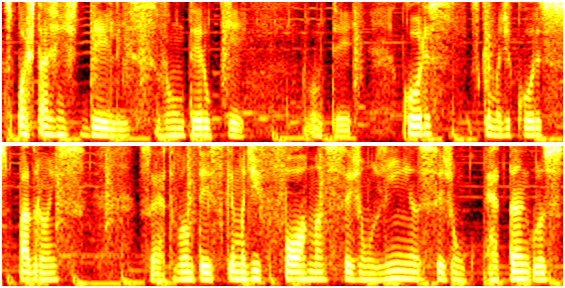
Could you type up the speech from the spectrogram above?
As postagens deles vão ter o quê? Vão ter cores, esquema de cores, padrões, certo? Vão ter esquema de formas, sejam linhas, sejam retângulos,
